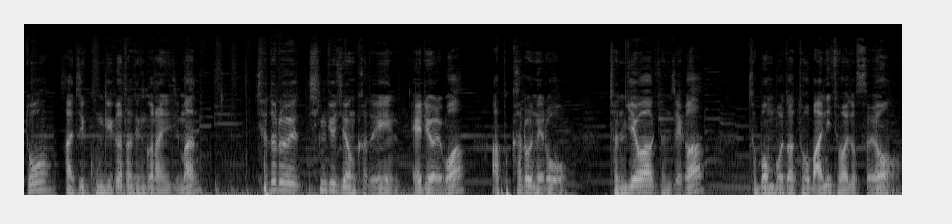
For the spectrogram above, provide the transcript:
또 아직 공개가 다 된 건 아니지만 섀도르 신규 지원 카드인 에리얼과 아프카로네로 전개와 견제가 저번보다 더 많이 좋아졌어요.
